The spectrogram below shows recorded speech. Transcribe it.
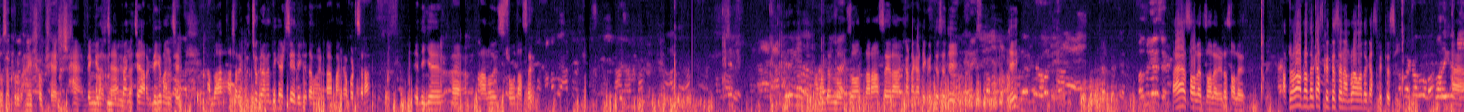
মুসাফুর ভাঙির সব শেষ। হ্যাঁ ভেঙে যাচ্ছে। ভাঙছে আরেক দিকে ভাঙছে আমরা আসলে গুচ্ছ গ্রামের দিকে আসছি এদিকে তেমন একটা ভাঙা পড়ছে না। এদিকে ভালো স্রোত আছে। আমাদের লোকজন যারা আছে এরা কাটাকাটি করতেছে। জি জি। হ্যাঁ চলের চলের এটা চলের। আপনারা আপনাদের কাজ করতেছেন আমরা আমাদের কাজ করতেছি। হ্যাঁ।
